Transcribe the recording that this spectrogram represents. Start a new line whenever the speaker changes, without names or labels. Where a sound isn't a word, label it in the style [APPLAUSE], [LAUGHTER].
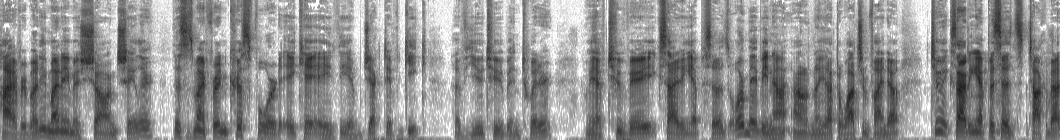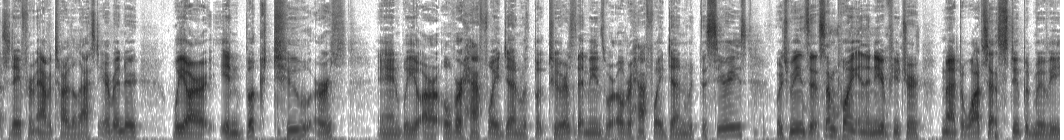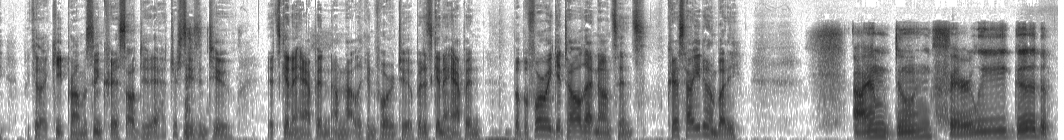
Hi, everybody. My name is Sean Shaler. This is my friend Chris Ford, aka The Objective Geek of YouTube and Twitter. We have two very exciting episodes, or maybe not. I don't know. You have to watch and find out. Two exciting [LAUGHS] episodes to talk about today from Avatar The Last Airbender. We are in Book 2 Earth, and we are over halfway done with Book 2 Earth. That means we're over halfway done with the series, which means at some point in the near future, I'm going to have to watch that stupid movie because I keep promising Chris I'll do it after season 2. It's going to happen. I'm not looking forward to it, but it's going to happen. But before we get to all that nonsense, Chris, how are you doing, buddy?
I am doing fairly good.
